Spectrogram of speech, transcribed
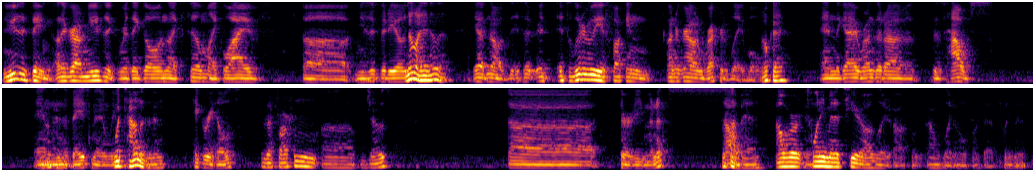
The music thing, underground music, where they go and like film like live uh, music videos. no, I didn't know that. yeah, no, it's a it's it's literally a fucking underground record label, Okay. and the guy runs it out of this house, and in the basement, we What town is it in? Hickory Hills, Is that far from uh, Joe's? uh, thirty minutes. That's south. not bad. Over 20 minutes here, I was like, oh. I was like, oh, fuck that. 20 minutes.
